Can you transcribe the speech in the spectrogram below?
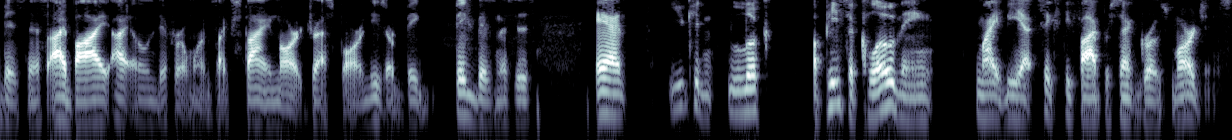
business. I buy, I own different ones like Stein Mart, Dress Barn. These are big, big businesses, and you can look. A piece of clothing might be at 65% gross margins,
